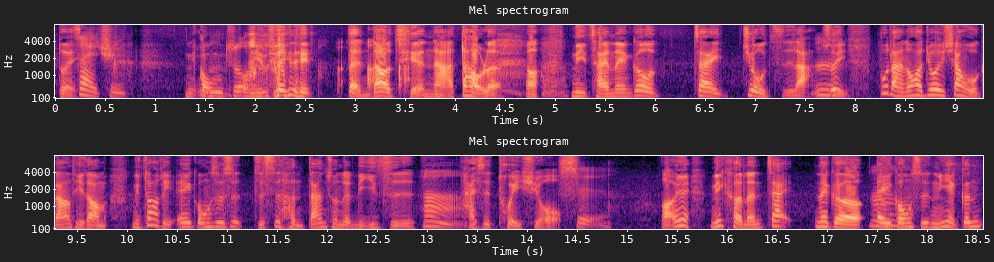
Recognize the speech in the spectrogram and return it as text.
对，再去工作。你，你非得等到钱拿到了 哦，你才能够。在就职啦，嗯、所以不然的话，就会像我刚刚提到嘛，你到底 A 公司是只是很单纯的离职，嗯，还是退休？是，哦，因为你可能在那个 A 公司，你也跟、嗯、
